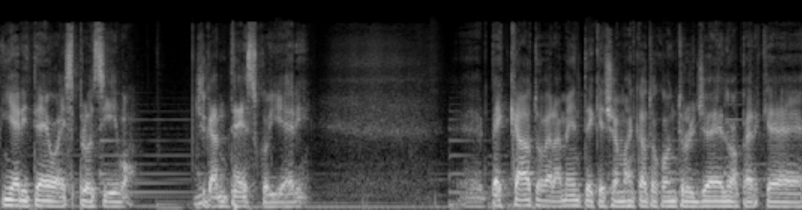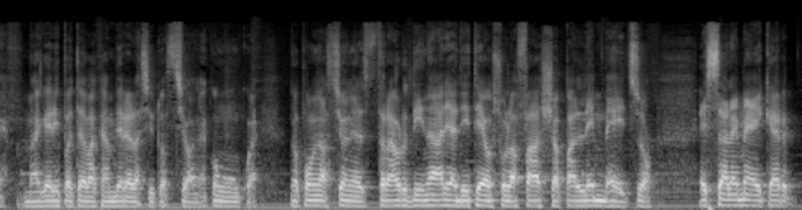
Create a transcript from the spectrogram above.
Ieri Teo è esplosivo, gigantesco ieri. Eh, peccato veramente che ci è mancato contro il Genoa perché magari poteva cambiare la situazione. Comunque, dopo un'azione straordinaria di Teo sulla fascia, palla in mezzo e Salemaker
